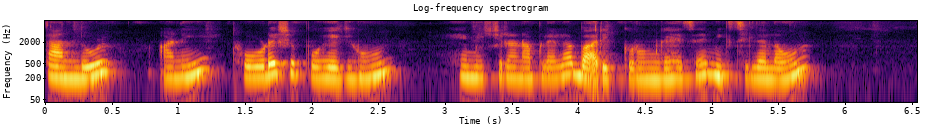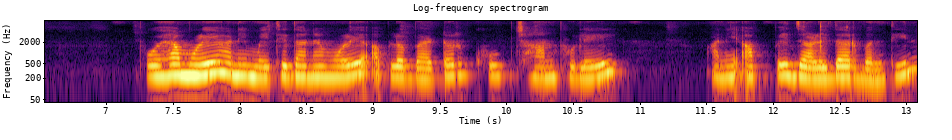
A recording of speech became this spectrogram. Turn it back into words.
तांदूळ आणि थोडेसे पोहे घेऊन हे मिश्रण आपल्याला बारीक करून घ्यायचं आहे मिक्सीला लावून. पोह्यामुळे आणि मेथीदाण्यामुळे आपलं बॅटर खूप छान फुलेल. आणि आप्पे जाळीदार बनतील.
